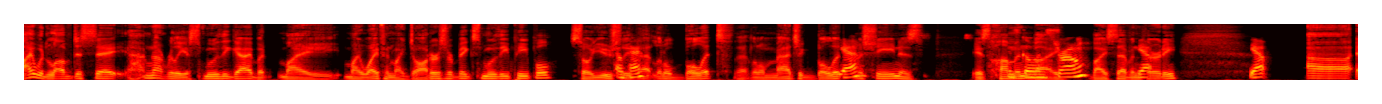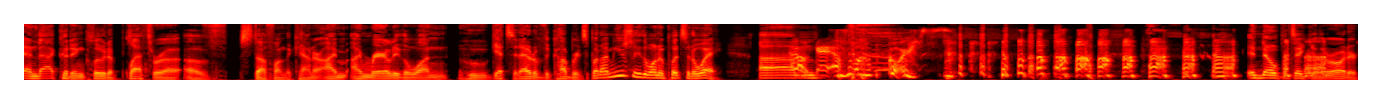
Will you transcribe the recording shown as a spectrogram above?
I would love to say I'm not really a smoothie guy, but my my wife and my daughters are big smoothie people. So usually okay. that little bullet, that little magic bullet yeah. machine is is humming by strong. by 7:30. Yep. yep. Uh, and that could include a plethora of stuff on the counter. I'm I'm rarely the one who gets it out of the cupboards, but I'm usually the one who puts it away. Um, okay, of course. in no particular order.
